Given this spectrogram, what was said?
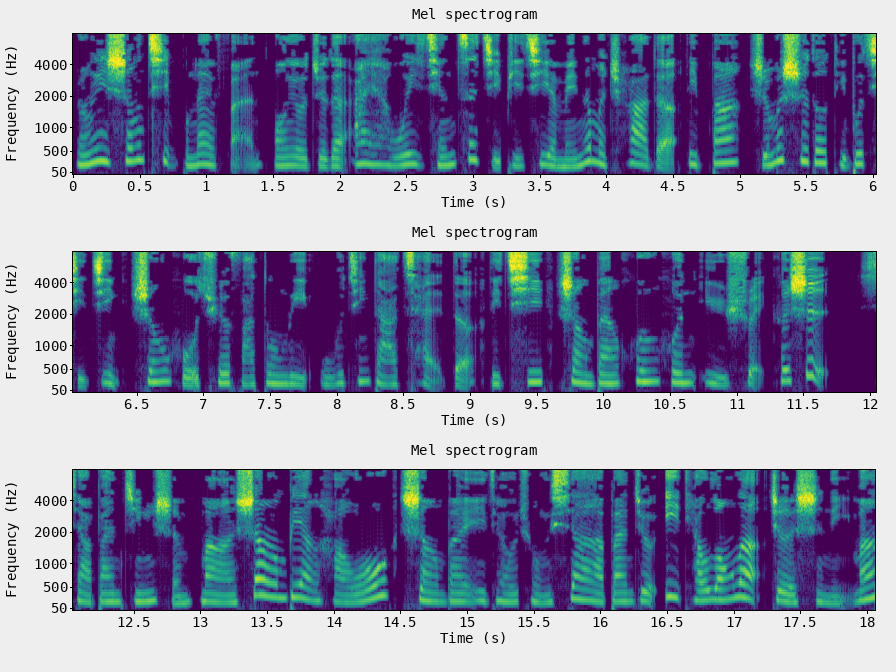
容易生气不耐烦。网友觉得，哎呀，我以前自己脾气也没那么差的。第八，什么事都提不起劲，生活缺乏动力，无精打采的。第七，上班昏昏欲睡，可是下班精神马上变好哦。上班一条虫，下班就一条龙了，这是你吗？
